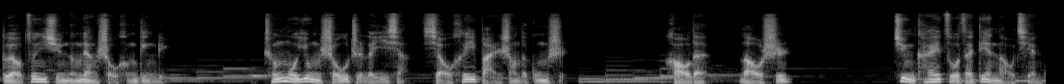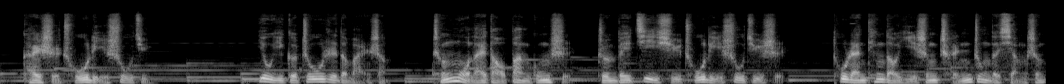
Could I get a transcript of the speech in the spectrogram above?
都要遵循能量守恒定律。程默用手指了一下小黑板上的公式。好的，老师。俊开坐在电脑前开始处理数据。又一个周日的晚上，程默来到办公室准备继续处理数据时，突然听到一声沉重的响声，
